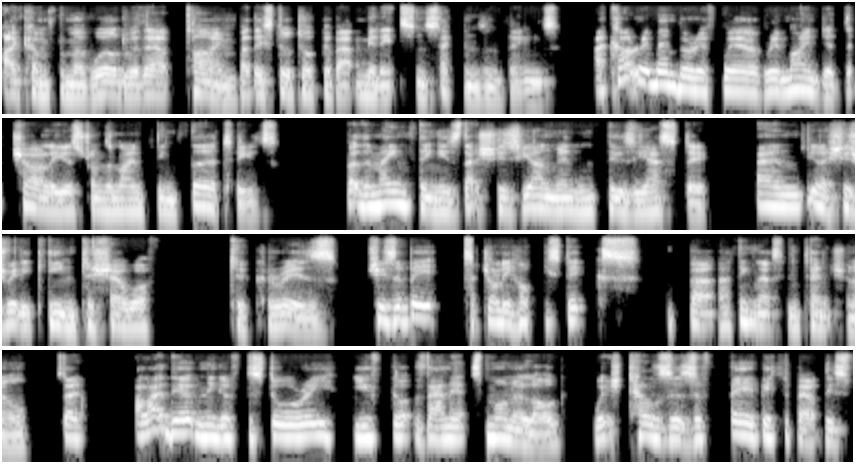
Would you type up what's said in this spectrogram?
I come from a world without time, but they still talk about minutes and seconds and things. I can't remember if we're reminded that Charlie is from the 1930s, but the main thing is that she's young and enthusiastic, and you know she's really keen to show off to C'rizz. She's a bit jolly hockey sticks, but I think that's intentional. So I like the opening of the story. You've got Vanet's monologue, which tells us a fair bit about this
